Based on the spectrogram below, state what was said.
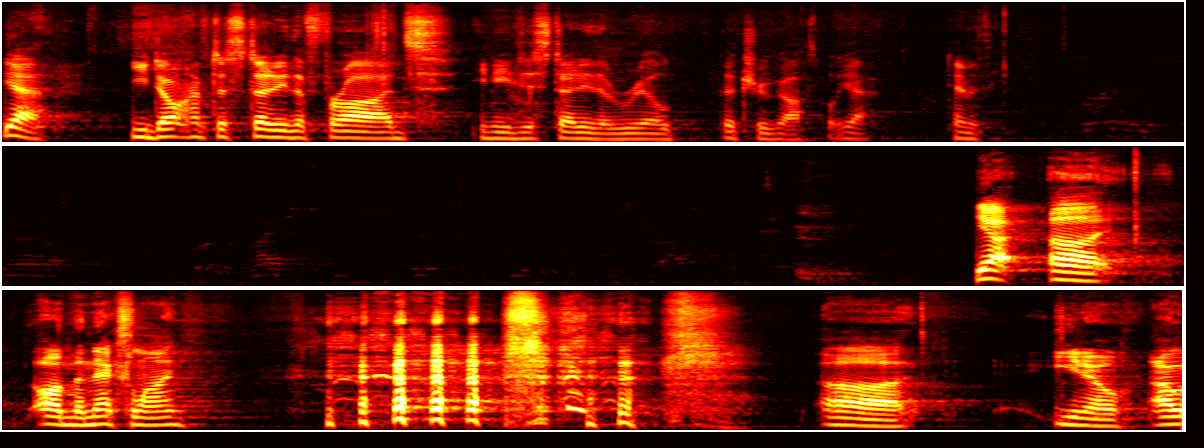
Yeah. You don't have to study the frauds. You need to study the real, the true gospel. Yeah. Timothy. Yeah. Uh, on the next line. uh, you know, I,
